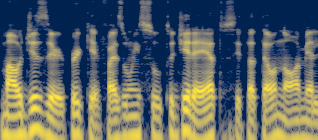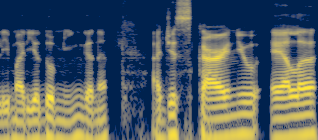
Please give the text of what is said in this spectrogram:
maldizer, porque faz um insulto direto, cita até o nome ali, Maria Dominga, né? A de escárnio, ela,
